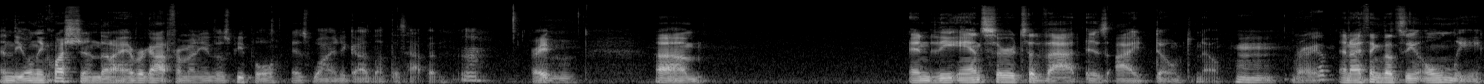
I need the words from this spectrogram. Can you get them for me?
And the only question that I ever got from any of those people is, why did God let this happen? Right? Um, and the answer to that is, I don't know. Hmm, right. Yep. And I think that's the only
